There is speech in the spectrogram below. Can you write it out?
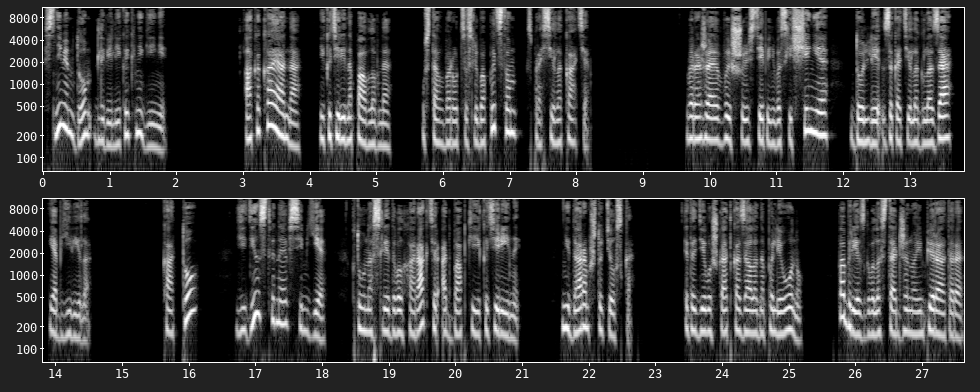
снимем дом для великой княгини. А какая она, Екатерина Павловна? устав бороться с любопытством, спросила Катя. Выражая высшую степень восхищения, Долли закатила глаза и объявила: "Като единственная в семье, кто унаследовал характер от бабки Екатерины. Недаром что тёзка. Эта девушка отказала Наполеону, побрезговала стать женой императора,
